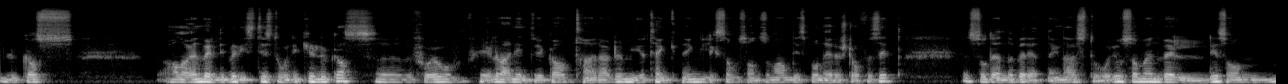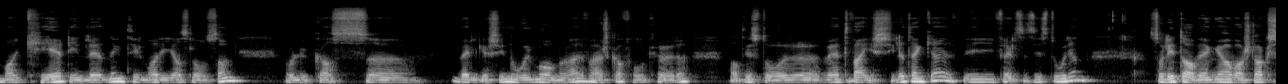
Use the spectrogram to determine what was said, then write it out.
Lukas Han er jo en veldig bevisst historiker, Lukas. Du får jo hele veien inntrykk av at her er det mye tenkning, liksom sånn som han disponerer stoffet sitt. Så denne beretningen her står jo som en veldig sånn markert innledning til Marias lovsang. Og Lukas uh, velger sin ord med omhu her, for her skal folk høre at vi står eh, ved et veiskille, tenker jeg, i frelseshistorien. Så litt avhengig av hva slags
